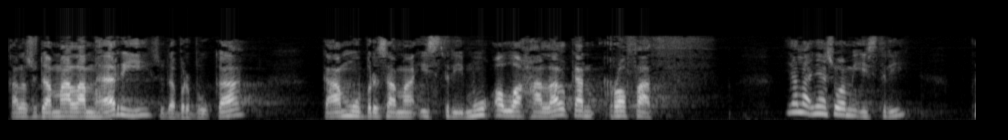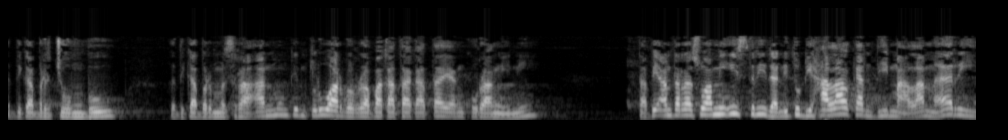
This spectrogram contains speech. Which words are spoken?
Kalau sudah malam hari, sudah berbuka, kamu bersama istrimu, Allah halalkan rofath. Yalaknya suami istri, ketika bercumbu, ketika bermesraan mungkin keluar beberapa kata-kata yang kurang ini. Tapi antara suami istri dan itu dihalalkan di malam hari.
